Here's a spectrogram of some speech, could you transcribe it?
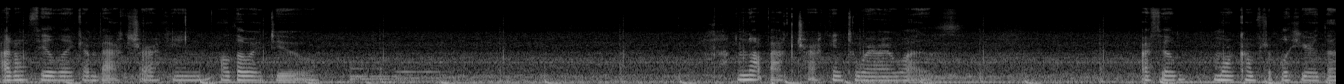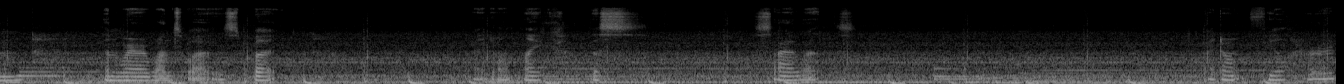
I don't feel like I'm backtracking, although I do. I'm not backtracking to where I was. I feel more comfortable here than than where I once was, but I don't like this silence. I don't feel heard.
